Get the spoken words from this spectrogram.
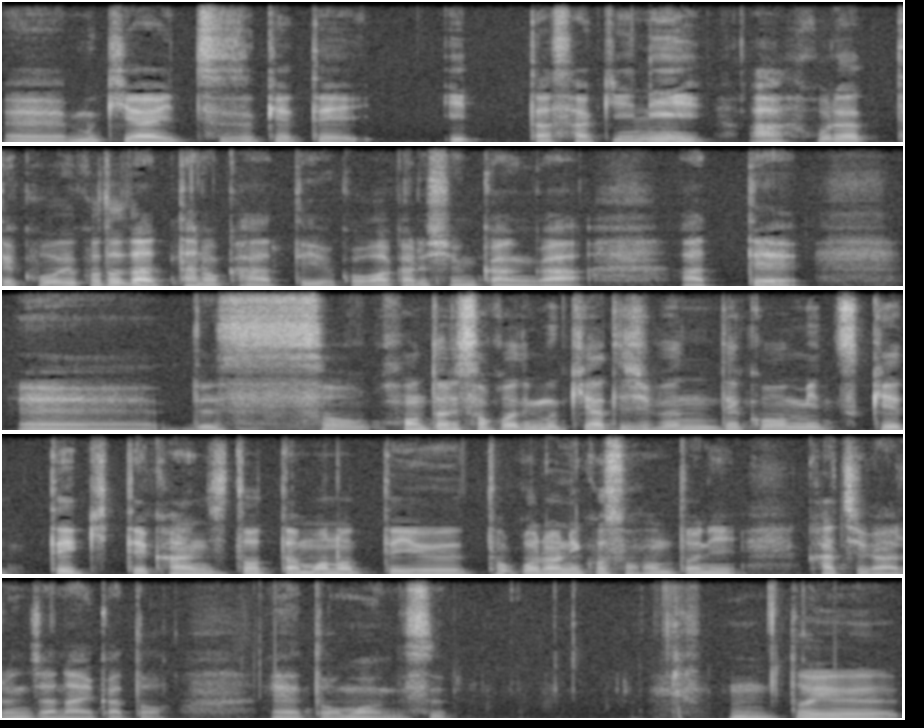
えー、向き合い続けていった先にあこれってこういうことだったのかっていうこう分かる瞬間があって、えー、でそ本当にそこで向き合って自分でこう見つけてきて感じ取ったものっていうところにこそ本当に価値があるんじゃないかと。え、と思うんです。うん、という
